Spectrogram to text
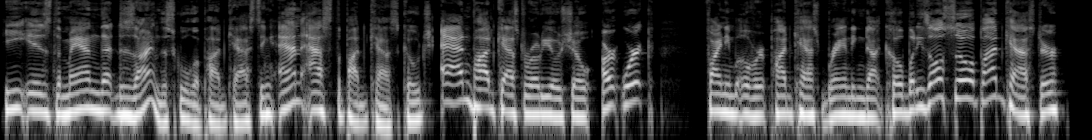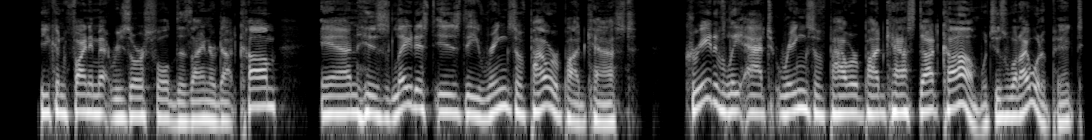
He is the man that designed the School of Podcasting and Ask the Podcast Coach and Podcast Rodeo Show artwork. Find him over at podcastbranding.co, but he's also a podcaster. You can find him at resourcefuldesigner.com. And his latest is the Rings of Power podcast, creatively at ringsofpowerpodcast.com, which is what I would have picked.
